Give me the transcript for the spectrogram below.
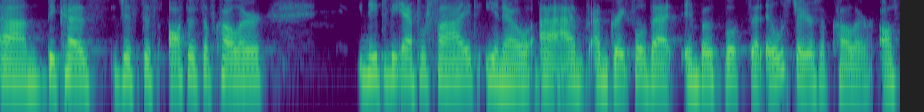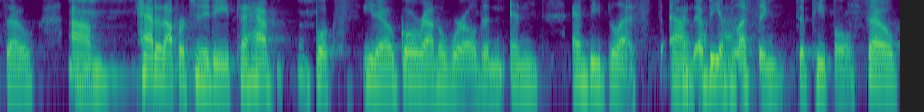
um, because just as authors of color need to be amplified you know I, am I'm, I'm grateful that in both books that illustrators of color also um, mm-hmm. had an opportunity to have books you know go around the world and and and be blessed um, be a blessing to people so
